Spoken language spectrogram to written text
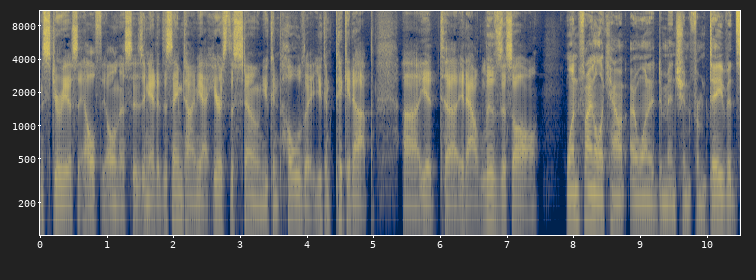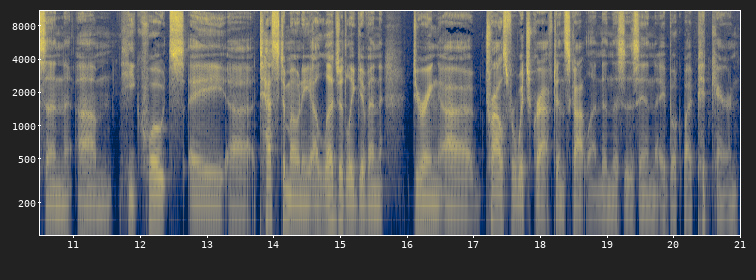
mysterious elf illnesses. And yet, at the same time, yeah, here's the stone. You can hold it, you can pick it up. Uh, it uh, it outlives us all. One final account I wanted to mention from Davidson. Um, he quotes a uh, testimony allegedly given during uh, trials for witchcraft in Scotland, and this is in a book by Pitcairn.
